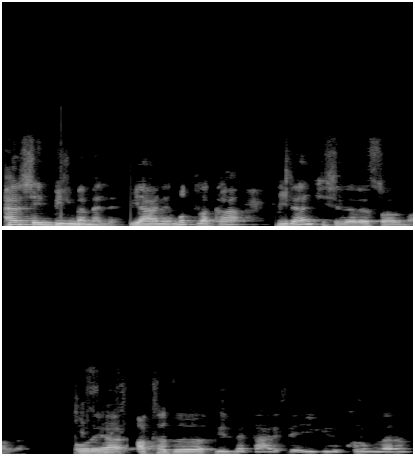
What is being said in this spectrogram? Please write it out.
her şeyi bilmemeli. Yani mutlaka bilen kişilere sormalı. Oraya atadığı dil ve tarihle ilgili kurumların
